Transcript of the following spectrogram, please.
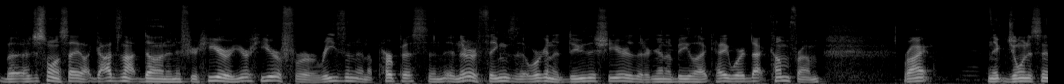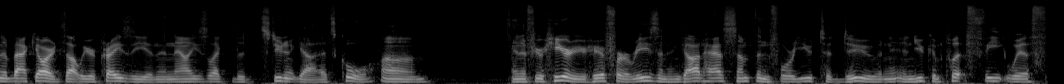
but I just want to say, like, God's not done. And if you're here, you're here for a reason and a purpose. And, and there are things that we're going to do this year that are going to be like, hey, where'd that come from? Right? Yeah. Nick joined us in the backyard. He thought we were crazy. And then now he's like the student guy. That's cool. Um, and if you're here, you're here for a reason. And God has something for you to do. And, and you can put feet with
